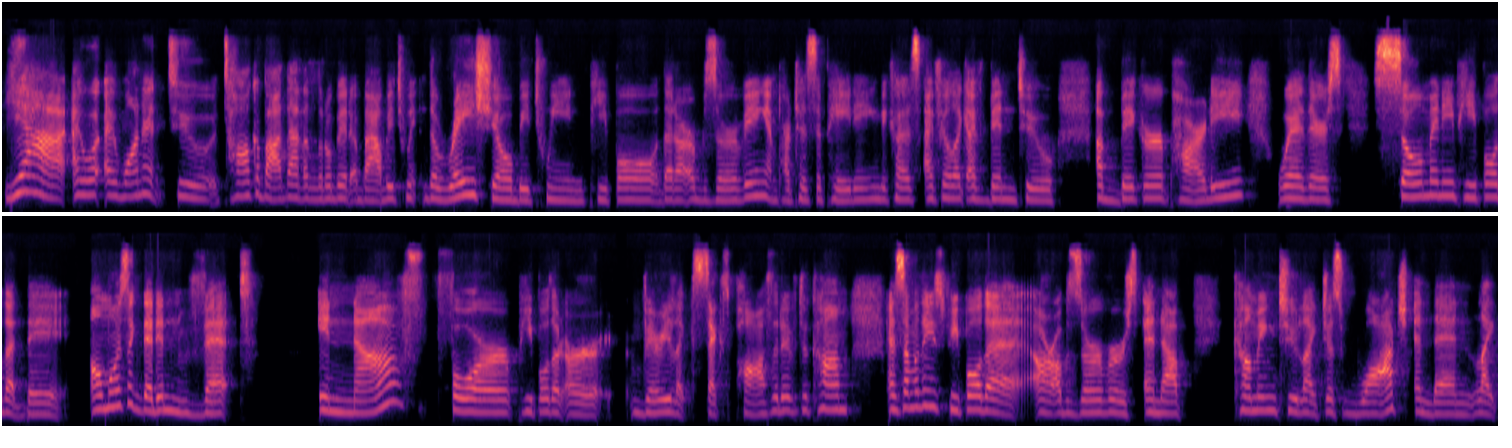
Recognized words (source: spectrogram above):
Yeah, I, w- I wanted to talk about that a little bit about between the ratio between people that are observing and participating because I feel like I've been to a bigger party where there's so many people that they almost like they didn't vet enough for people that are very like sex positive to come. And some of these people that are observers end up coming to like just watch and then like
